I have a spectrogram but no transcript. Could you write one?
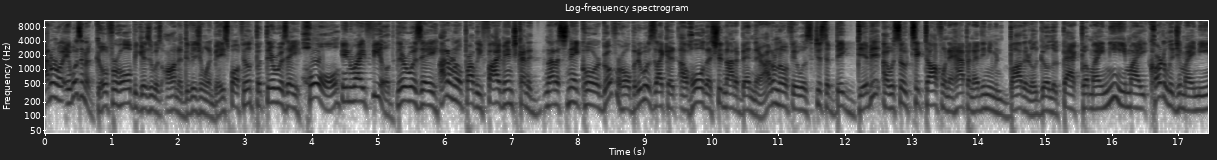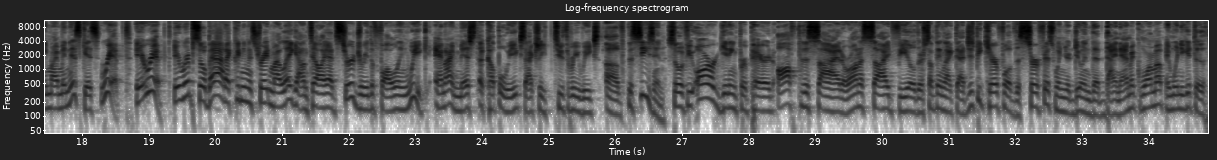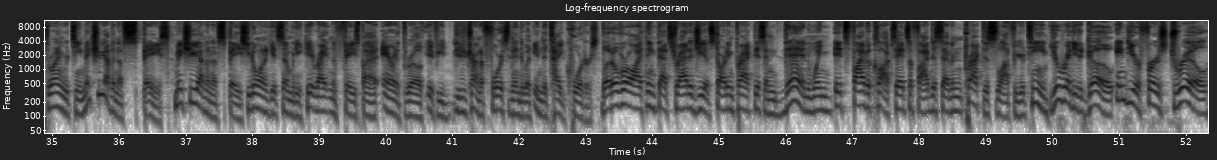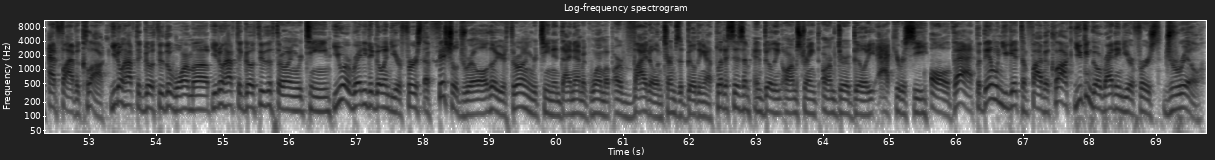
I don't know, it wasn't a gopher hole because it was on a Division One baseball field, but there was a hole in right field. There was a, I don't know, probably five inch kind of, not a snake hole or gopher hole, but it was like a, a hole that should not have been there. I don't know if it was just a big divot. I was so ticked off when it happened, I didn't even bother to go look back. But my knee, my cartilage in my knee, my meniscus ripped. It ripped. It ripped so bad I couldn't even straighten my leg out until I had surgery the following week. And I missed a couple weeks, actually two, three weeks of the season. So if you are getting prepared off to the side or on a side field or something like that, just be careful of the surface when you're doing the dynamic warm up. And when you get to the throwing routine, make sure you have enough space. Make sure you have enough space. You don't want to get somebody hit right in the face by an errant throw if you, you're trying to force it into it into tight quarters. But overall, I think that strategy of starting practice and then when it's five o'clock, say it's a five to seven practice slot for your team, you're ready to go into your first drill at five o'clock. You don't have to go through the warm up. You don't have to go through the throwing routine. You are ready to go into your first official drill, although your throwing routine and dynamic warm up are vital in terms of building athleticism and building arm strength, arm durability, accuracy, all that. But then when you get to five o'clock, you can go right into your first drill.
